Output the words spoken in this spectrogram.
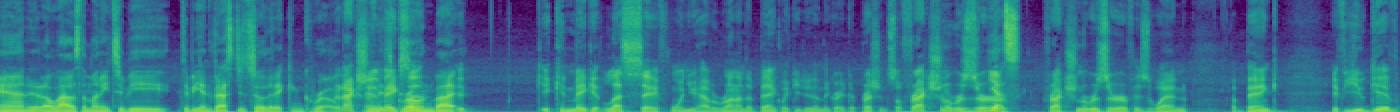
and it allows the money to be to be invested so that it can grow. it actually and it's makes grown it, by it it can make it less safe when you have a run on the bank like you did in the Great Depression. So fractional reserve, Yes. fractional reserve is when a bank, if you give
